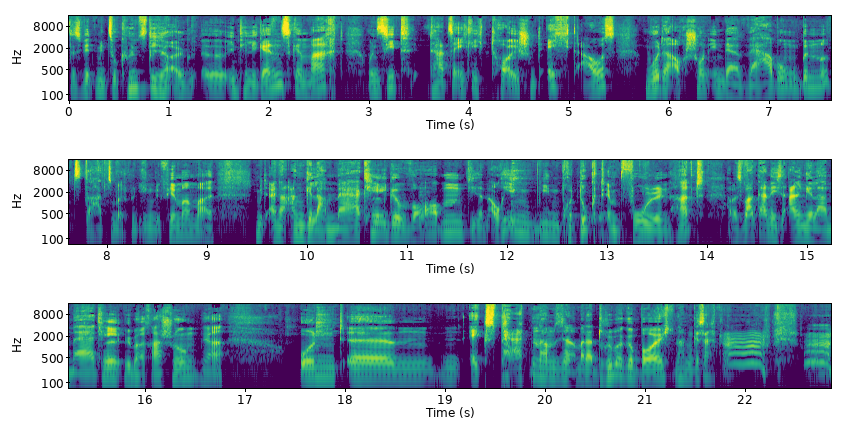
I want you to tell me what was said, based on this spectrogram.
Das wird mit so künstlicher äh, Intelligenz gemacht und sieht tatsächlich täuschend echt aus. Wurde auch schon in der Werbung benutzt. Da hat zum Beispiel irgendwie eine Firma mal mit einer Angela Merkel geworben, die dann auch irgendwie ein Produkt empfohlen hat. Aber es war gar nicht Angela Merkel, Überraschung, ja. Und ähm, Experten haben sich dann aber da drüber gebeugt und haben gesagt, ah, ah,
